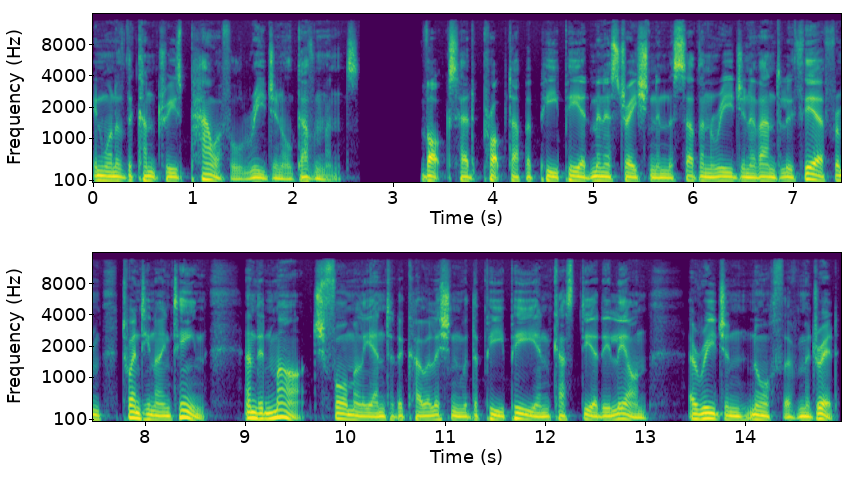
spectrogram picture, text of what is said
in one of the country's powerful regional governments. Vox had propped up a PP administration in the southern region of Andalusia from 2019, and in March formally entered a coalition with the PP in Castilla y Leon, a region north of Madrid.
